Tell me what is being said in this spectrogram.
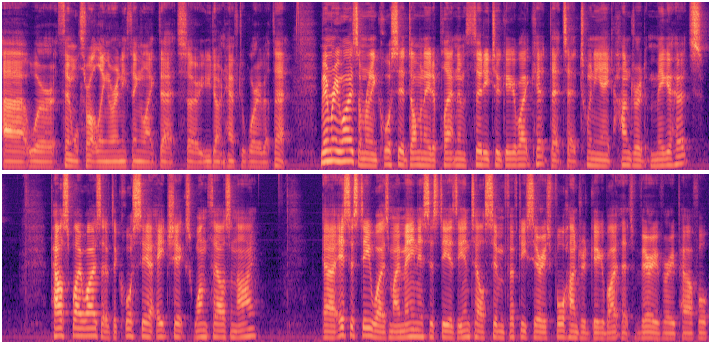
uh, were thermal throttling or anything like that, so you don't have to worry about that. Memory wise, I'm running Corsair Dominator Platinum 32GB kit, that's at 2800 megahertz. Power supply wise, I have the Corsair HX 1000i. Uh, SSD wise, my main SSD is the Intel 750 series 400 gigabyte. That's very, very powerful.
